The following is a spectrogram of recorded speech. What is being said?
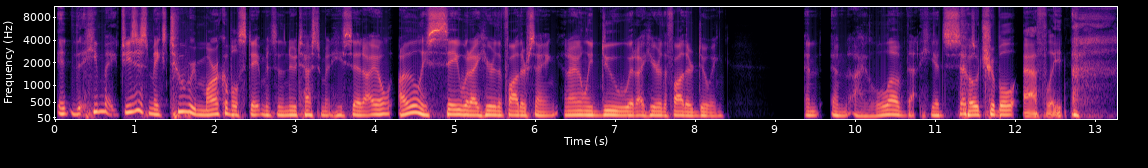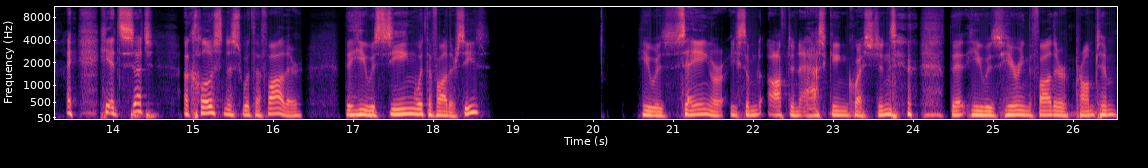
It he make, Jesus makes two remarkable statements in the New Testament. He said, I, only say what I hear the Father saying, and I only do what I hear the Father doing. And and I love that. He had such Coachable athlete. he had such a closeness with the Father that he was seeing what the Father sees. He was saying, or he's some often asking questions that he was hearing the Father prompt him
